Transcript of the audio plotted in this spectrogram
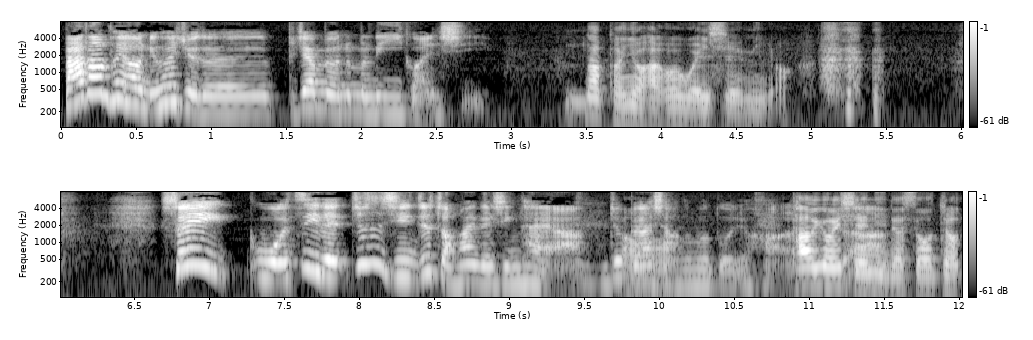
把他当朋友，你会觉得比较没有那么利益关系。那朋友还会威胁你哦。所以我自己的就是，其实你就转换一个心态啊，你就不要想这么多就好了。他威胁你的时候就，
